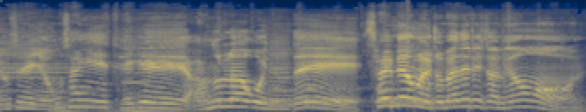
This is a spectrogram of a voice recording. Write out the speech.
요새 영상이 되게 안 올라오고 있는데 설명을 좀 해드리자면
